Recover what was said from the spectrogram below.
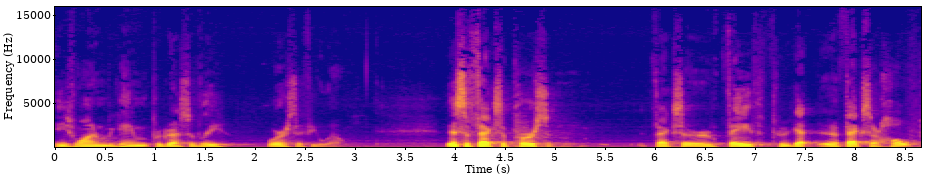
Each one became progressively worse, if you will. This affects a person, it affects their faith, it affects their hope.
